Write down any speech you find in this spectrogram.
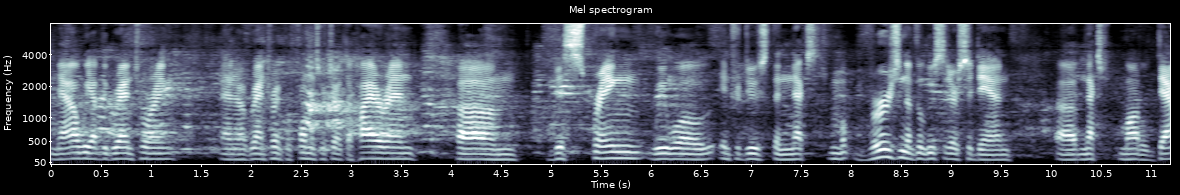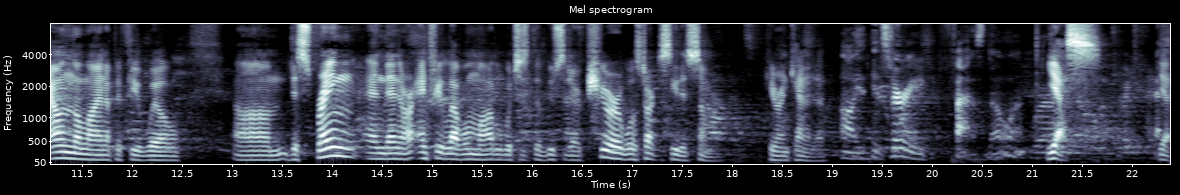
now we have the Grand Touring and our Grand Touring Performance, which are at the higher end. Um, this spring, we will introduce the next m- version of the Lucid Air sedan, uh, next model down the lineup, if you will um, this spring, and then our entry level model, which is the Lucid Air Pure, we'll start to see this summer here in Canada. Uh, it's very fast though huh? Yes. Yeah.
